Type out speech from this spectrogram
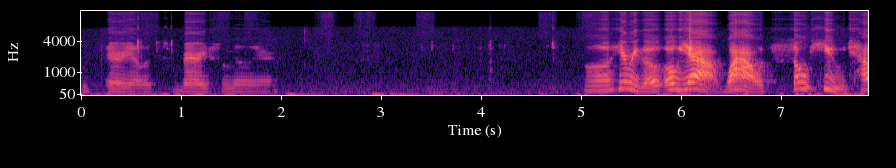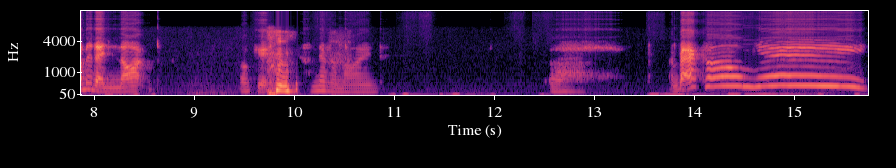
This area looks very familiar. Uh, here we go. Oh yeah, wow, it's so huge. How did I not... Okay, never mind. I'm back home, yay!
